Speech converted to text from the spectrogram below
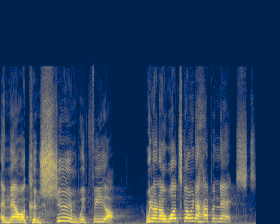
and now are consumed with fear. We don't know what's going to happen next.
